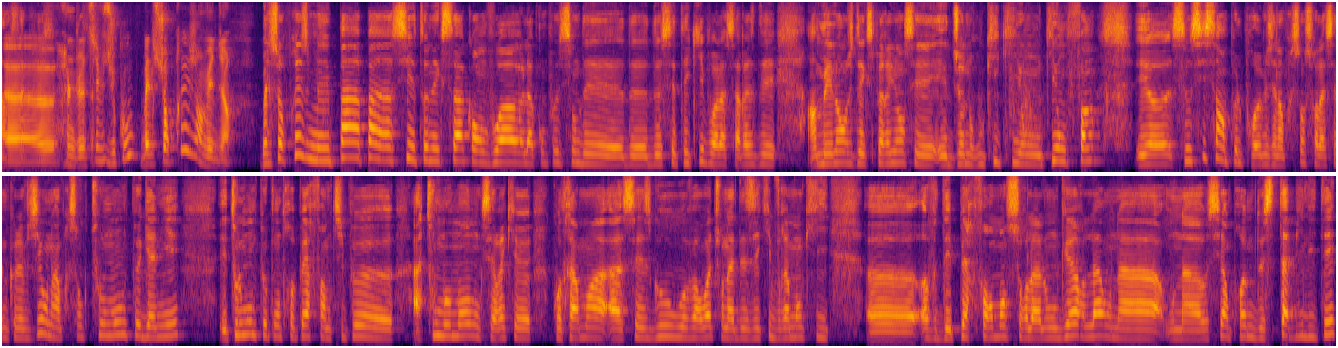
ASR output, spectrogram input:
Euh, 100 Thieves du coup, belle surprise j'ai envie de dire. Belle surprise, mais pas, pas si étonné que ça quand on voit euh, la composition des- de, de cette équipe. Voilà, ça reste des, un mélange d'expérience et, et de jeunes rookies qui ont, qui ont faim. Et euh, c'est aussi ça un peu le problème, j'ai l'impression, sur la scène Call of Duty. On a l'impression que tout le monde peut gagner et tout le monde peut contre-perf un petit peu euh, à tout moment. Donc c'est vrai que contrairement à, à CSGO ou Overwatch, on a des équipes vraiment qui euh, offrent des performances sur la longueur. Là, on a, on a aussi un problème de stabilité.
